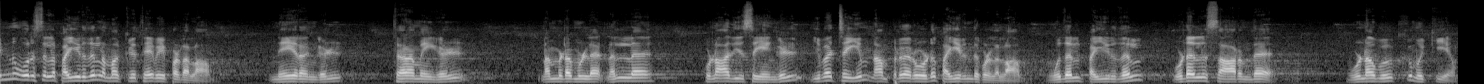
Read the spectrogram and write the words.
இன்னும் ஒரு சில பகிர்தல் நமக்கு தேவைப்படலாம். நேரங்கள் திறமைகள் நம்மிடமுள்ள நல்ல குணாதிசயங்கள் இவற்றையும் நாம் பிறரோடு பகிர்ந்து கொள்ளலாம். முதல் பகிர்தல் உடல் சார்ந்த உணவுக்கு முக்கியம்.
